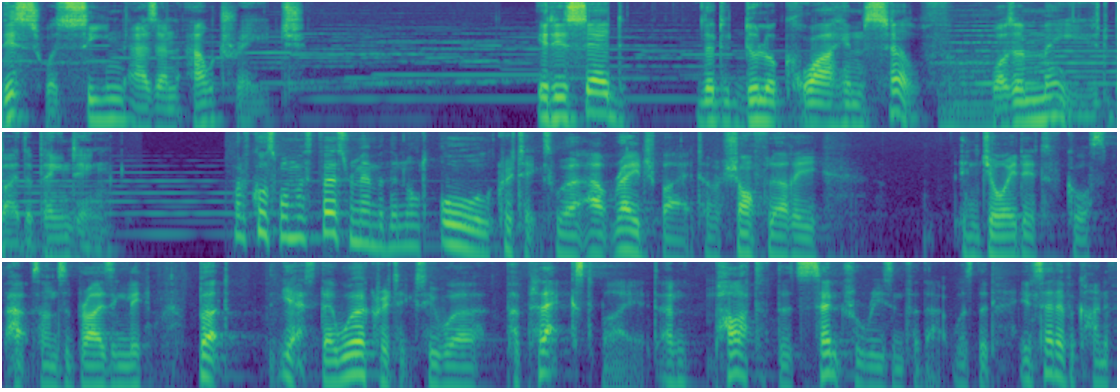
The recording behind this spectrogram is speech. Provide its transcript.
this was seen as an outrage. It is said that Delacroix himself was amazed by the painting. Well, of course, one must first remember that not all critics were outraged by it. Champfleury enjoyed it, of course, perhaps unsurprisingly. But yes, there were critics who were perplexed by it. And part of the central reason for that was that instead of a kind of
